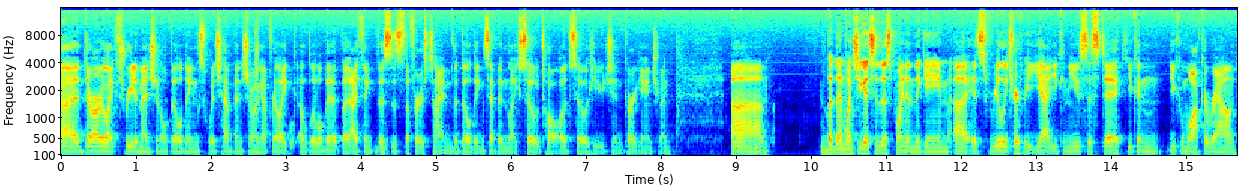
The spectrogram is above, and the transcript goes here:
Uh, there are like three dimensional buildings which have been showing up for like a little bit, but I think this is the first time the buildings have been like so tall and so huge and gargantuan. Um, but then once you get to this point in the game, uh, it's really trippy. Yeah, you can use the stick. You can you can walk around.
